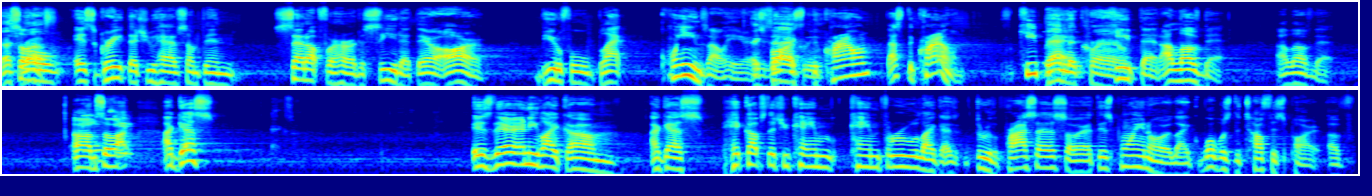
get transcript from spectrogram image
That's so rough. it's great that you have something set up for her to see that there are beautiful black queens out here. As far as Exactly. the crown, that's the crown. Keep Been that. the crown. Keep that. I love that. I love that. Um, so I. I guess is there any like um I guess hiccups that you came came through like through the process or at this point or like what was the toughest part of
